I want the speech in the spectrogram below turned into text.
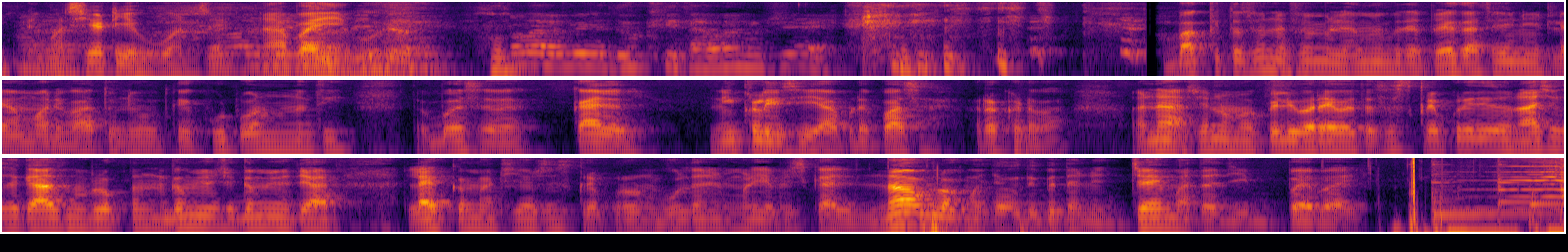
એટલે મારે સેટી હોવાનું છે. ના ભાઈ હું તમારે દુઃખી થવાનું છે. બાકી તો છે ને ફેમિલી અમે બધા ભેગા થઈને એટલે અમારી વાતો ને એવું કંઈ ખૂટવાનું નથી. તો બસ હવે કાલ નીકળી છીએ આપણે પાછા રખડવા. અને આ ચેનલમાં પહેલી વાર આવ્યો તો સબસ્ક્રાઈબ કરી દેજો. અને આશા છે કે આજનો બ્લોગ તમને ગમ્યો છે ગમ્યો ત્યાર લાઈક કમેન્ટ શેર સબસ્ક્રાઈબ કરવાનું ભૂલતા નહીં. મળીએ પછી કાલે નવા બ્લોગમાં જાવ બધાને જય માતાજી. બાય બાય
